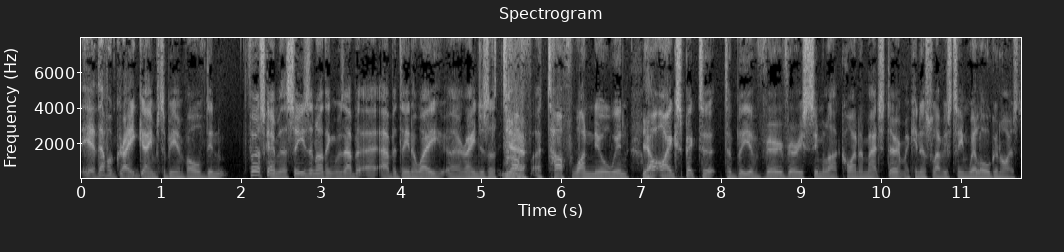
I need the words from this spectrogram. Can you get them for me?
yeah, they were great games to be involved in first game of the season, I think, was Aber- Aberdeen away. Uh, Rangers a tough, yeah. a tough one 0 win. Yeah. I, I, expect it to be a very, very similar kind of match. Derek McInnes will have his team well organised.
